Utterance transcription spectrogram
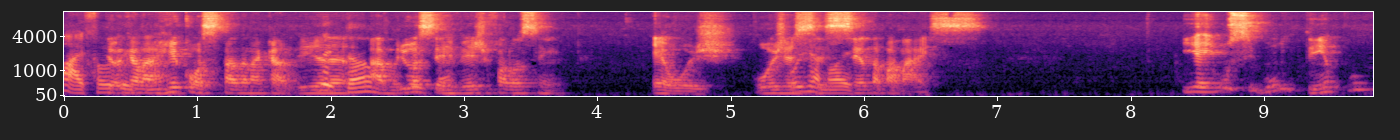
Ai, deu aquela recostada na cadeira, abriu a cerveja e falou assim: é hoje. Hoje, é hoje é 60 para mais. E aí, no segundo tempo,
